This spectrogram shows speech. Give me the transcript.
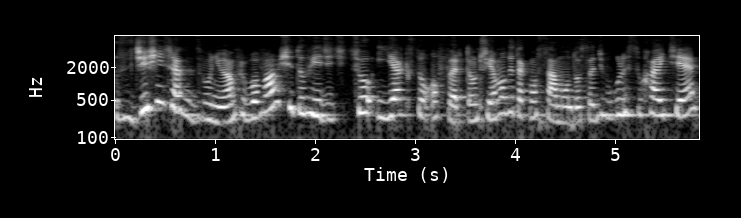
z 10 razy dzwoniłam, próbowałam się dowiedzieć, co i jak z tą ofertą, czy ja mogę taką samą dostać. W ogóle słuchajcie,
